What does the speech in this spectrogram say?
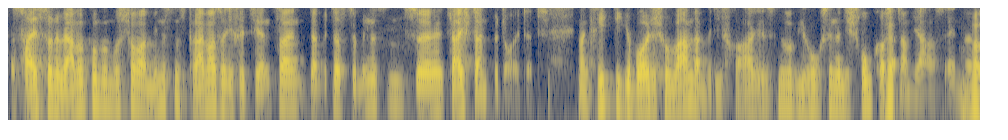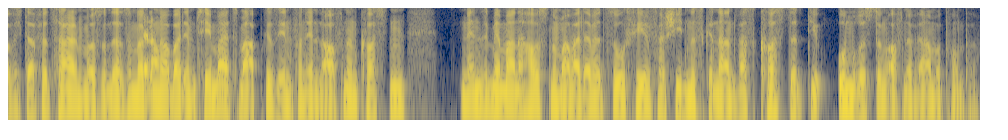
Das heißt, so eine Wärmepumpe muss schon mal mindestens dreimal so effizient sein, damit das zumindest äh, Gleichstand bedeutet. Man kriegt die Gebäude schon warm damit. Die Frage ist nur, wie hoch sind denn die Stromkosten ja. am Jahresende? Was ich dafür zahlen muss. Und da sind wir genau. genau bei dem Thema, jetzt mal abgesehen von den laufenden Kosten. Nennen Sie mir mal eine Hausnummer, weil da wird so viel Verschiedenes genannt. Was kostet die Umrüstung auf eine Wärmepumpe?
